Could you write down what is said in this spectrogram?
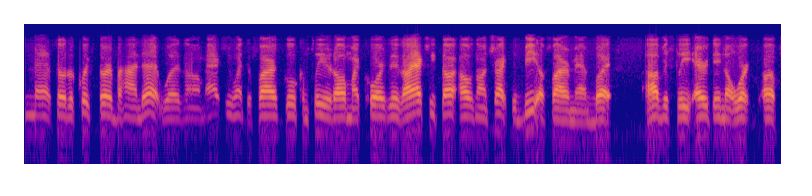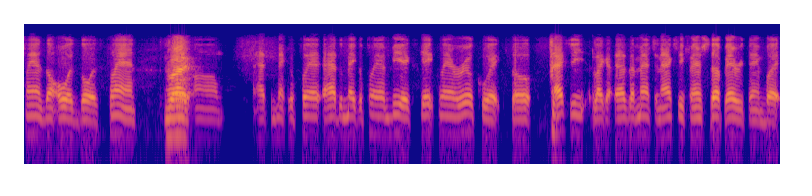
man, so the quick story behind that was um, I actually went to fire school, completed all my courses. I actually thought I was on track to be a fireman, but obviously everything don't work. Uh, plans don't always go as planned. Right. So, um, I had to make a plan. I had to make a plan B, escape plan, real quick. So actually, like as I mentioned, I actually finished up everything, but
